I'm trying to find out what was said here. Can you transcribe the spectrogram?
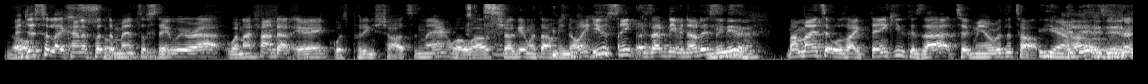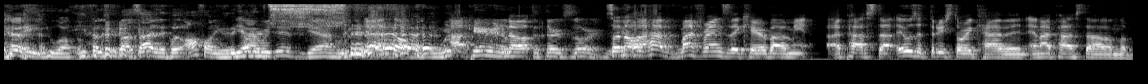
no. And just to like kind of put So the mental state we were at, when I found out Eric was putting shots in there while, while I was chugging without me knowing, he was sneaky because I didn't even notice. me neither. Yeah. My mindset was like, "Thank you," because that took me over the top. Yeah, It it did. did. hey, you welcome. You fell asleep outside and they put off on you. They Yeah, covered- we did. Yeah, we did. Yeah, so We're I- carrying him no. up to third story. So no, I have my friends. They care about me. I passed out. It was a three-story cabin, and I passed out on the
